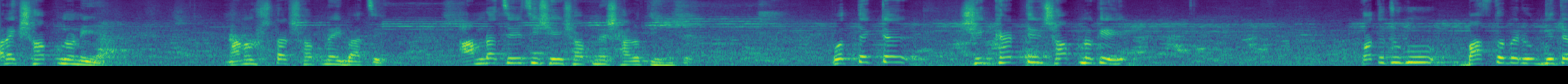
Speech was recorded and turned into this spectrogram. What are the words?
অনেক স্বপ্ন নিয়ে, মানুষ তার স্বপ্নেই বাঁচে। আমরা চেয়েছি সেই স্বপ্নের সারথি হতে। প্রত্যেকটা শিক্ষার্থীর স্বপ্নকে কতটুকু বাস্তবে রূপ দিতে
